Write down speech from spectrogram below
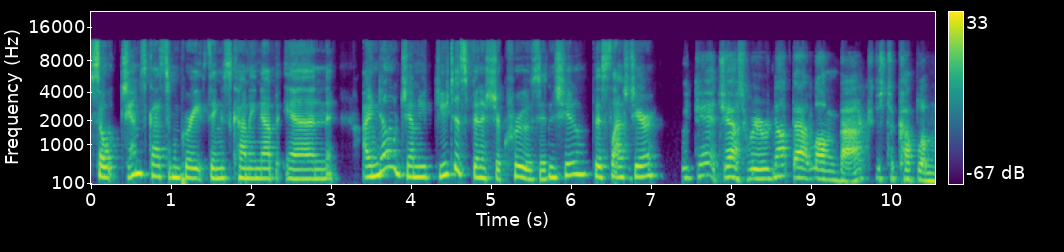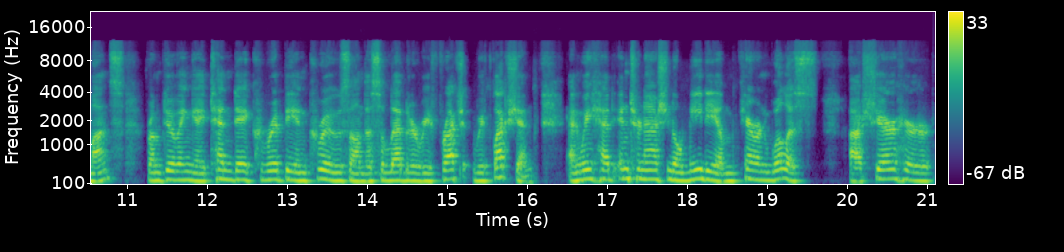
So Jim's got some great things coming up in. I know, Jim, you, you just finished a cruise, didn't you, this last year? We did, yes. We were not that long back, just a couple of months from doing a 10 day Caribbean cruise on the Celebrity Reflection. And we had international medium Karen Willis uh, share her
